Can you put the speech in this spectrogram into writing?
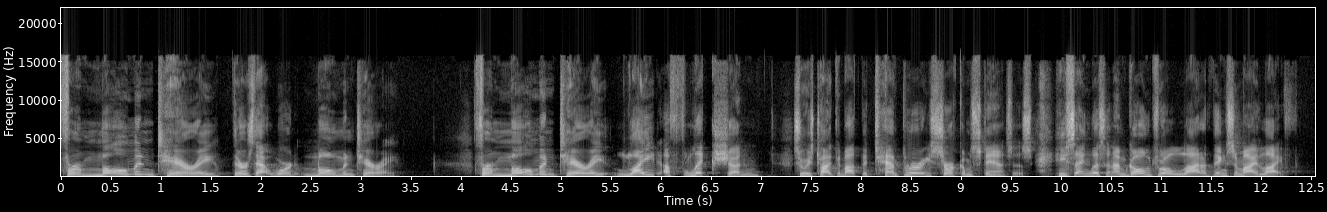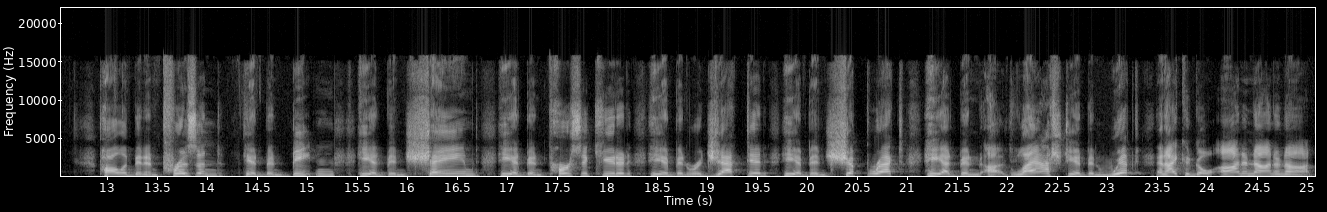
For momentary, there's that word momentary. For momentary light affliction, so he's talking about the temporary circumstances. He's saying, listen, I'm going through a lot of things in my life. Paul had been imprisoned, he had been beaten, he had been shamed, he had been persecuted, he had been rejected, he had been shipwrecked, he had been uh, lashed, he had been whipped, and I could go on and on and on.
